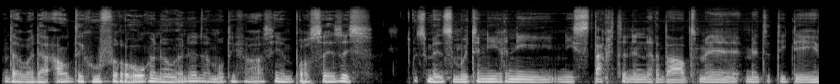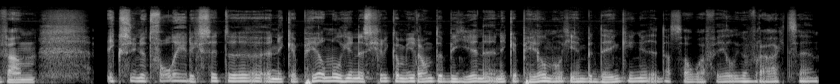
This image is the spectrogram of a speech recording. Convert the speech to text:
dat we dat altijd goed voor ogen houden, dat motivatie een proces is. Dus mensen moeten hier niet, niet starten inderdaad met, met het idee van ik zie het volledig zitten en ik heb helemaal geen schrik om hier aan te beginnen en ik heb helemaal geen bedenkingen. Dat zal wat veel gevraagd zijn.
